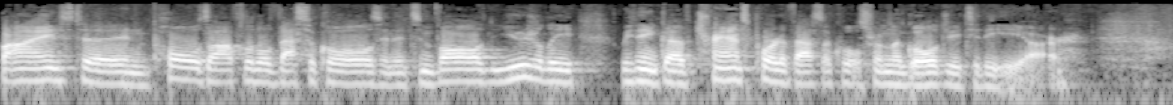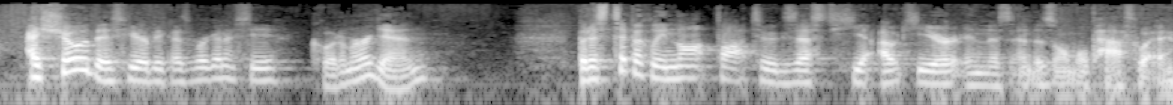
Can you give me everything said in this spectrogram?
binds to and pulls off little vesicles, and it's involved, usually, we think of transport of vesicles from the Golgi to the ER. I show this here because we're going to see coatomer again, but it's typically not thought to exist out here in this endosomal pathway.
